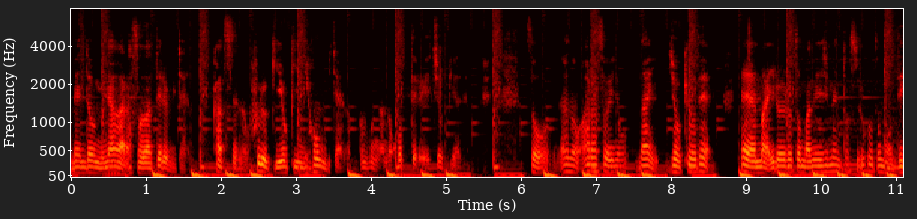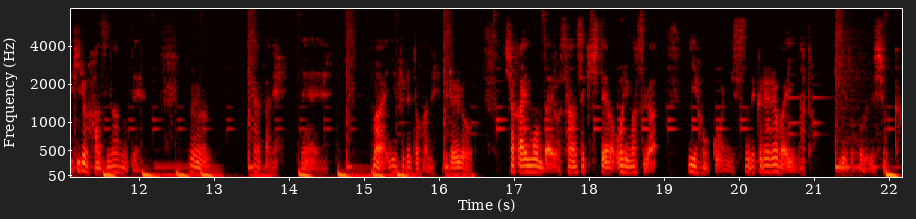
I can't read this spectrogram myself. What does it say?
面倒見ながら育てるみたいな、かつての古き良き日本みたいな部分が残ってるエチオピアでもね、そう、あの、争いのない状況で、えー、まあ、いろいろとマネジメントすることもできるはずなので、うん、なんかね、えー、まあ、インフレとかね、いろいろ社会問題を山積しておりますが、いい方向に進んでくれればいいなというところでしょうか。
